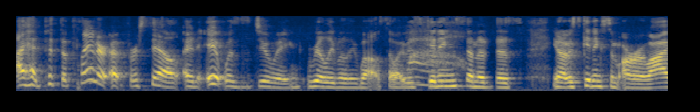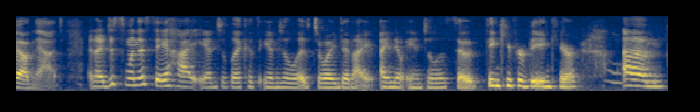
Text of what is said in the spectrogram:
I had put the planner up for sale, and it was doing really really well. So I was wow. getting some of this, you know, I was getting some ROI on that. And I just want to say hi, Angela, because Angela joined, and I I know Angela, so thank you for being here. Oh, um,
